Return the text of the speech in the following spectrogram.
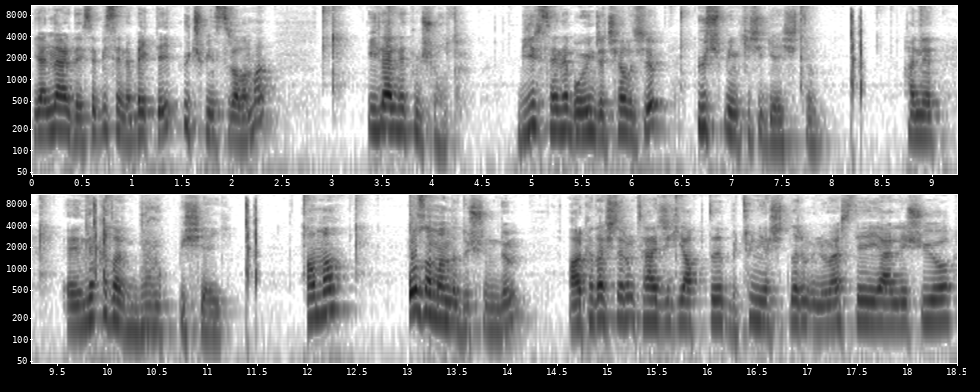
Yani neredeyse bir sene bekleyip 3000 sıralama ilerletmiş oldum. Bir sene boyunca çalışıp 3000 kişi geçtim. Hani e, ne kadar buruk bir şey. Ama o zaman da düşündüm. Arkadaşlarım tercih yaptı. Bütün yaşıtlarım üniversiteye yerleşiyor.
